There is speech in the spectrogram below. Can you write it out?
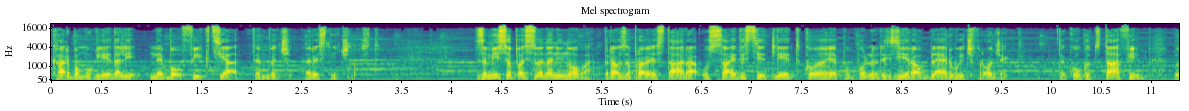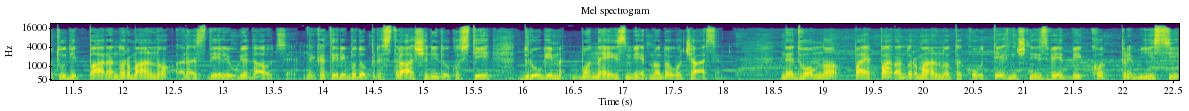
Kar bomo gledali, ne bo fikcija, temveč resničnost. Zamisel pa seveda ni nova, pravzaprav je stara vsaj deset let, ko jo je populariziral Blair Witch Project. Tako kot ta film, bo tudi paranormalno razdelil gledalce. Nekateri bodo prestrašeni do kosti, drugim bo neizmerno dolgočasen. Nedvomno pa je paranormalno tako v tehnični izvedbi kot premisi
